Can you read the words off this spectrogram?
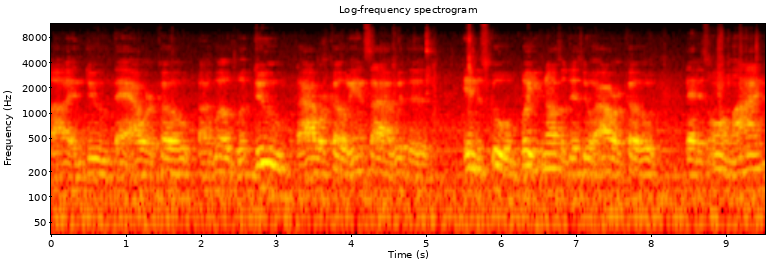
uh, and do the hour code. Uh, well, we'll do the hour code inside with the in the school, but you can also just do an hour code that is online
